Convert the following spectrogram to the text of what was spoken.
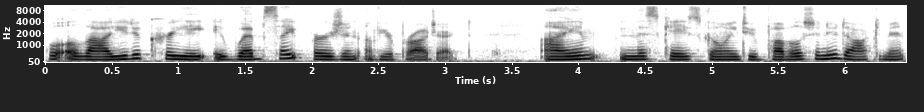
will allow you to create a website version of your project. I am, in this case, going to publish a new document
